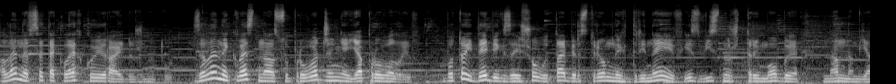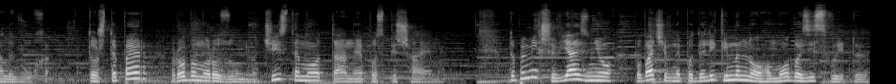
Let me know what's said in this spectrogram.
Але не все так легко і райдужно тут. Зелений квест на супроводження я провалив, бо той дебік зайшов у табір стрьомних дрінеїв і, звісно ж, три моби нам нам'яли вуха. Тож тепер робимо розумно, чистимо та не поспішаємо. Допомігши в'язню, побачив неподалік іменного моба зі свитою,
